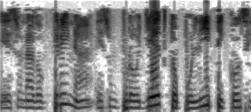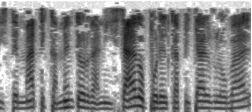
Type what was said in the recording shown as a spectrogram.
es una doctrina, es un proyecto político sistemáticamente organizado por el capital global,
